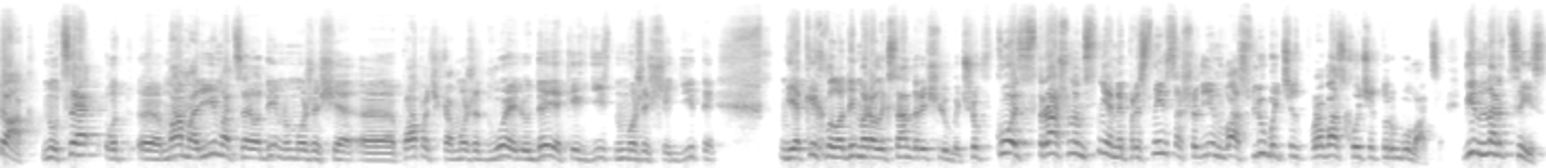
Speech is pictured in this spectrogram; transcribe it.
так. Ну, це от е, мама Ріма, це один, ну може ще е, папочка, може двоє людей, яких дійсно, ну, може ще діти, яких Володимир Олександрович любить. Щоб в когось в страшному сні не приснився, що він вас любить чи про вас хоче турбуватися. Він нарцис.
